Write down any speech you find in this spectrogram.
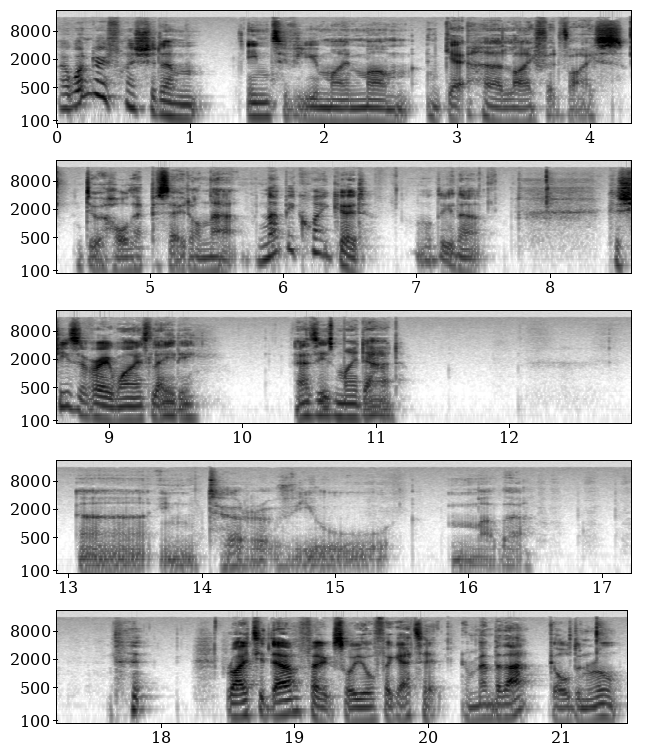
I wonder if I should um interview my mum and get her life advice and do a whole episode on that. Wouldn't that be quite good? I'll do that. Because she's a very wise lady, as is my dad. Uh, interview mother. Write it down, folks, or you'll forget it. Remember that? Golden rule.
